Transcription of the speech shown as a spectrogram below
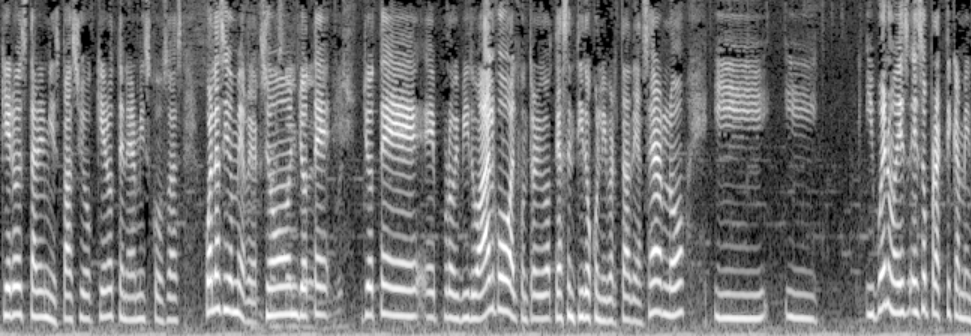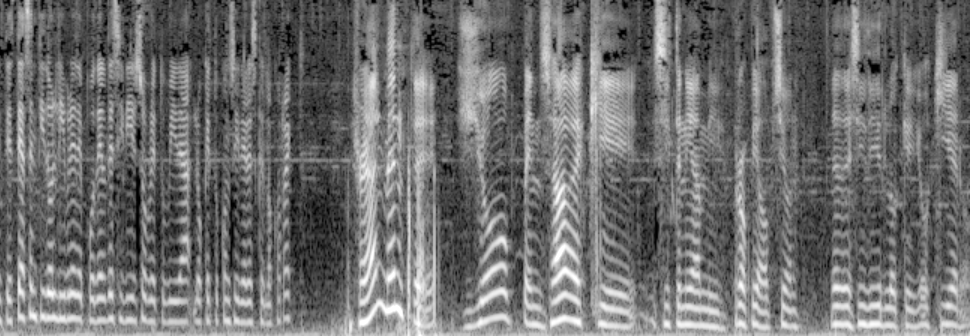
quiero estar en mi espacio, quiero tener mis cosas. ¿Cuál ha sido mi reacción? Yo te, yo te he prohibido algo, al contrario, te has sentido con libertad de hacerlo y, y, y bueno, es eso prácticamente, te has sentido libre de poder decidir sobre tu vida lo que tú consideres que es lo correcto. Realmente yo pensaba que sí tenía mi propia opción de decidir lo que yo quiero.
